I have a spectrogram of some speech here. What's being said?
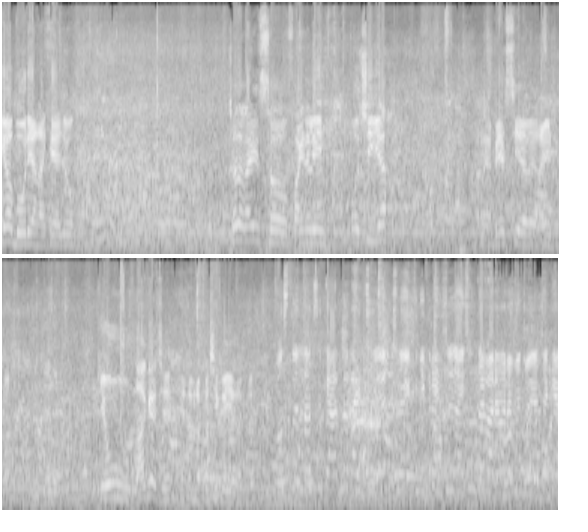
કેવા બોરિયા નાખ્યા જો. ચલો ગાઈસ ફાઇનલી પહોંચી ગયા. અને બેસીએ હવે રાઈડમાં કેવું લાગે છે? એ તમને પછી કહીએ તમને. મસ્ત લાગશે ક્યારના રાઈડ જોઈએ છે. એકની રાઈડ જે જાય છે તો વારે વારે અમે જોઈએ છે કે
